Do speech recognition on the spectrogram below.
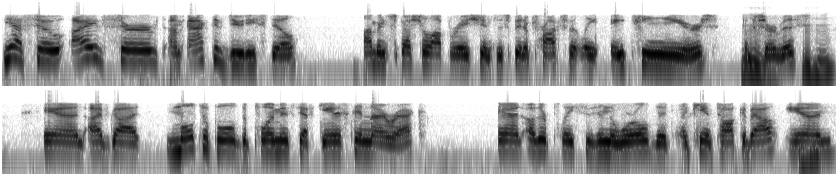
Yeah, so I've served. I'm active duty still. I'm in special operations. It's been approximately 18 years of mm. service, mm-hmm. and I've got multiple deployments to Afghanistan and Iraq, and other places in the world that I can't talk about. And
